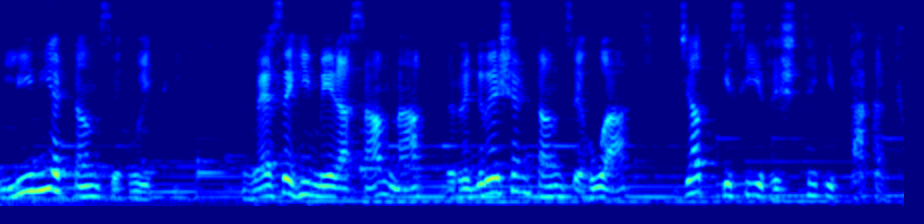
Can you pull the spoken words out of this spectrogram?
लीनियर टर्म से हुई थी। वैसे ही मेरा सामना रिग्रेशन टर्म से हुआ जब किसी रिश्ते की ताकत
